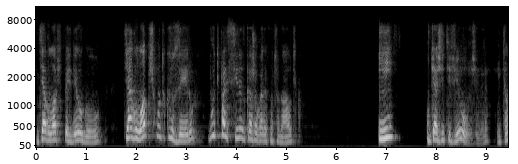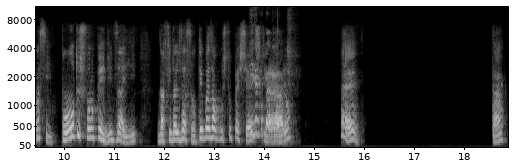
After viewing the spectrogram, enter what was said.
de Thiago Lopes perder o gol. Thiago Lopes contra o Cruzeiro, muito parecida do que a jogada contra o Náutico. E o que a gente viu hoje, né? Então, assim, pontos foram perdidos aí na finalização. Tem mais alguns superchats que entraram. É. Tá?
